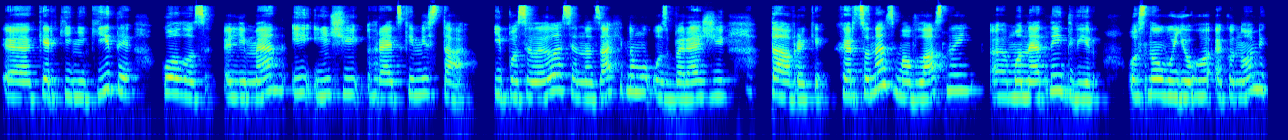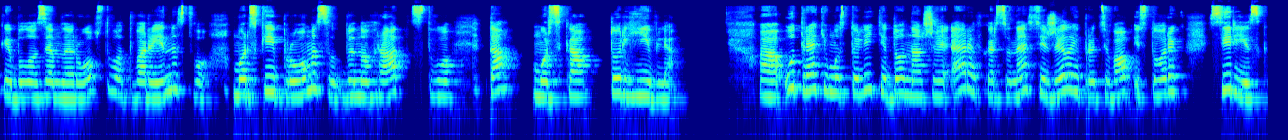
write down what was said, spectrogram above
е, Керкінікіди, Колос, Лімен і інші грецькі міста. І поселилася на західному узбережжі Таврики. Херсонес мав власний е, монетний двір. Основою його економіки було землеробство, тваринництво, морський промисел, виноградство та морська торгівля. Е, У третьому столітті до нашої ери в Херсонесі жили і працював історик Сіріск,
